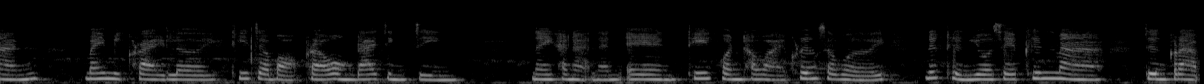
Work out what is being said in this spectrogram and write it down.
นั้น ไม่มีใครเลยที่จะบอกพระองค์ได้จริง ๆ ในขณะนั้นเองที่คนถวายเครื่องเสวยนึกถึงโยเซฟขึ้นมา จึงกราบ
